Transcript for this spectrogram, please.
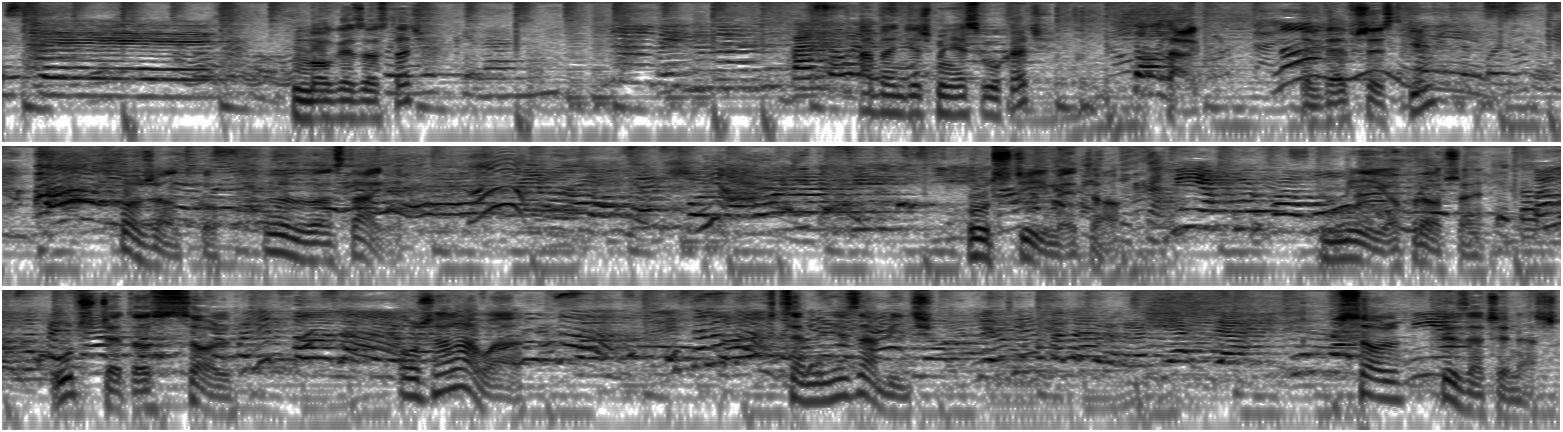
este a będziesz mnie słuchać? Tak. We wszystkim? W porządku. Zostaję. Uczcijmy to. Mio, proszę. Uczczę to z Sol. Oszalała. Chce mnie zabić. Sol, ty zaczynasz.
